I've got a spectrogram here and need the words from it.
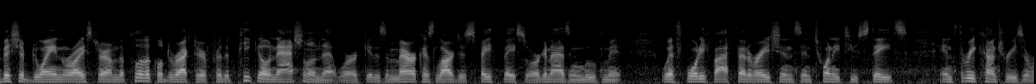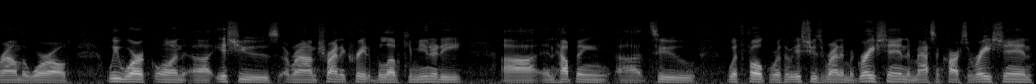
Bishop Dwayne Royster. I'm the political director for the PICO National Network. It is America's largest faith-based organizing movement with 45 federations in 22 states and three countries around the world. We work on uh, issues around trying to create a beloved community uh, and helping uh, to with folk with issues around immigration and mass incarceration,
